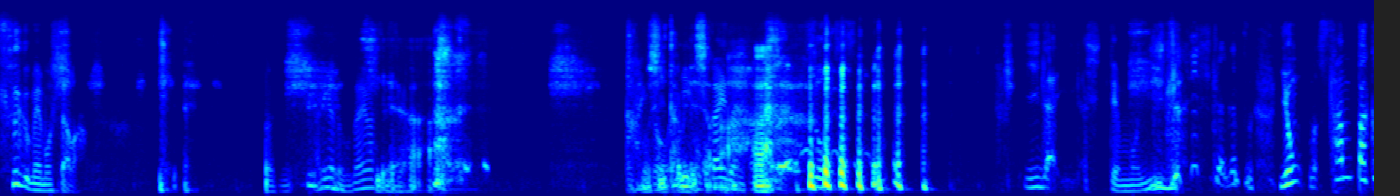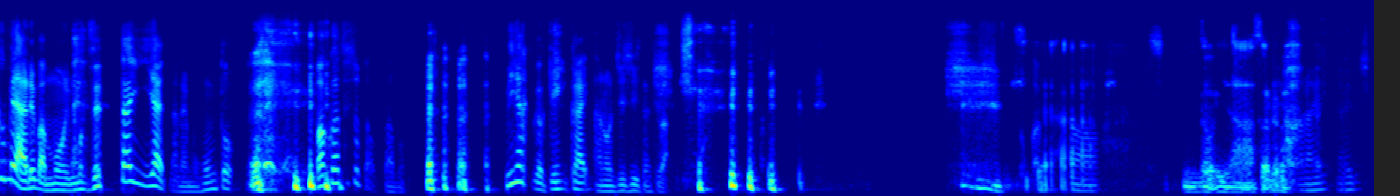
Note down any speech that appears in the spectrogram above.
すぐメモしたわ。本当にありがとうございます、いや楽しい旅でしたなそイライラして、もうイライラがつ、四3泊目あればもうもう絶対嫌やったね、もう本当。爆発しとったもん、多分。2泊が限界、あのじじいたちは。しんどいな、それは。笑いに変えるし、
